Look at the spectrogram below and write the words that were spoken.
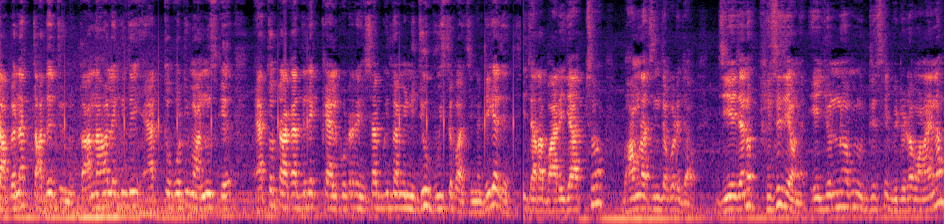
যাবে না তাদের জন্য। তা না হলে কিন্তু এত কোটি মানুষকে এত টাকা দিলে ক্যালকুলেটার হিসাব কিন্তু আমি নিজেও বুঝতে পারছি না ঠিক আছে? যারা বাড়ি যাচ্ছ ভাবনা চিন্তা করে যাও যে যেন ফেঁসে যাও না। এই জন্য আমি উদ্দেশ্যে ভিডিওটা বানাইলাম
